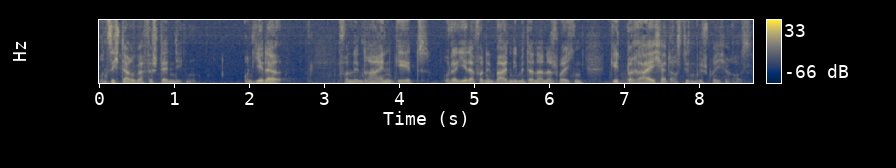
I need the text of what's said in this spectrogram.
und sich darüber verständigen. Und jeder von den dreien geht oder jeder von den beiden, die miteinander sprechen, geht bereichert aus dem Gespräch heraus.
